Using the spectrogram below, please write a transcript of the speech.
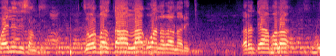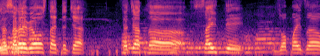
पहिल्यांदा सांगतो. जवळपास दहा लाख वाहनं राहणार आहेत. कारण त्या आम्हाला सगळ्या व्यवस्था आहेत त्याच्या. त्याच्यात साहित्य झोपायचं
